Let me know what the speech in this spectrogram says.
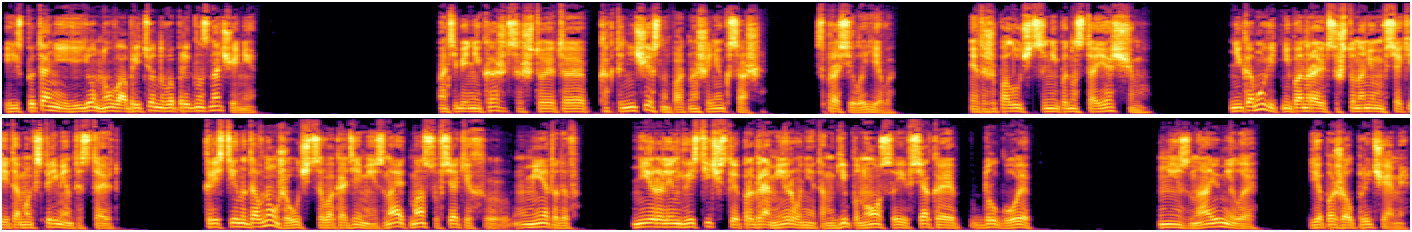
и испытание ее новообретенного предназначения. «А тебе не кажется, что это как-то нечестно по отношению к Саше?» — спросила Ева. «Это же получится не по-настоящему. Никому ведь не понравится, что на нем всякие там эксперименты ставят. Кристина давно уже учится в академии, знает массу всяких э, методов, нейролингвистическое программирование, там, гипноз и всякое другое. Не знаю, милая. Я пожал плечами.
